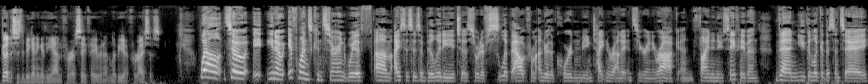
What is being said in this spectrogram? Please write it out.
good, this is the beginning of the end for a safe haven in Libya for ISIS? Well, so you know, if one's concerned with um, ISIS's ability to sort of slip out from under the cordon being tightened around it in Syria and Iraq and find a new safe haven, then you can look at this and say,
